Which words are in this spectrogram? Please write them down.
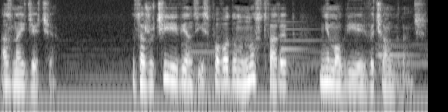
a znajdziecie. Zarzucili więc i z powodu mnóstwa ryb nie mogli jej wyciągnąć.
